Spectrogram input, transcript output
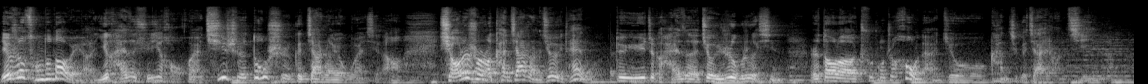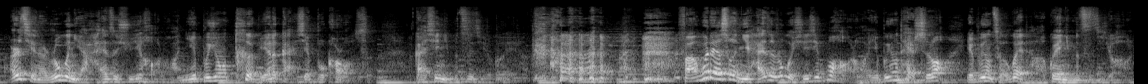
也就是说，从头到尾啊，一个孩子学习好坏，其实都是跟家长有关系的啊。小的时候呢，看家长的教育态度，对于这个孩子教育热不热心；而到了初中之后呢，就看这个家长基因了。而且呢，如果你孩子学习好的话，你也不用特别的感谢补考老师，感谢你们自己就可以了。反过来说，你孩子如果学习不好的话，也不用太失望，也不用责怪他，怪你们自己就好了。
